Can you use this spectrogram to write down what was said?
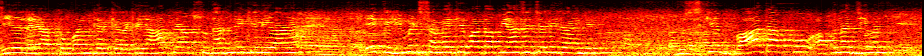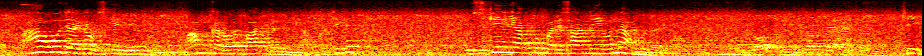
जेल है आपको बंद करके रखे यहाँ पे आप सुधरने के लिए आए हैं। हैं एक लिमिट समय के बाद आप यहाँ से चले जाएँगे। उसके बाद आपको अपना जीवन हाँ हो जाएगा उसके लिए। हम करवा बात कर लेंगे आपको ठीक है? उसके लिए आपको परेशान नहीं होना हो जाएगा? ठीक ठीक।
